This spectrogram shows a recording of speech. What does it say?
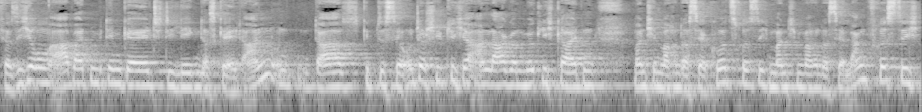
Versicherungen arbeiten mit dem Geld, die legen das Geld an und da gibt es sehr unterschiedliche Anlagemöglichkeiten. Manche machen das sehr kurzfristig, manche machen das sehr langfristig.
